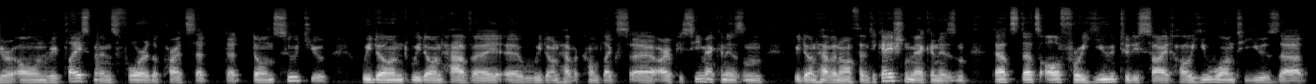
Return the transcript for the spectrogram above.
your own replacements for the parts that that don't suit you we don't we don't have a, we don't have a complex uh, RPC mechanism. We don't have an authentication mechanism. That's that's all for you to decide how you want to use that.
